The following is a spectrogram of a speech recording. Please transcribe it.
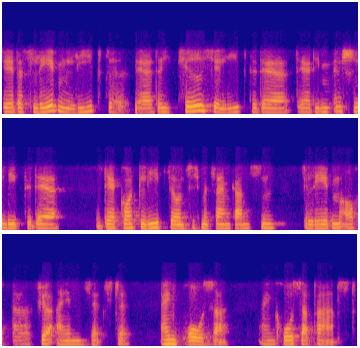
der das Leben liebte, der die Kirche liebte, der, der die Menschen liebte, der, der Gott liebte und sich mit seinem ganzen Leben auch dafür einsetzte. Ein großer, ein großer Papst.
